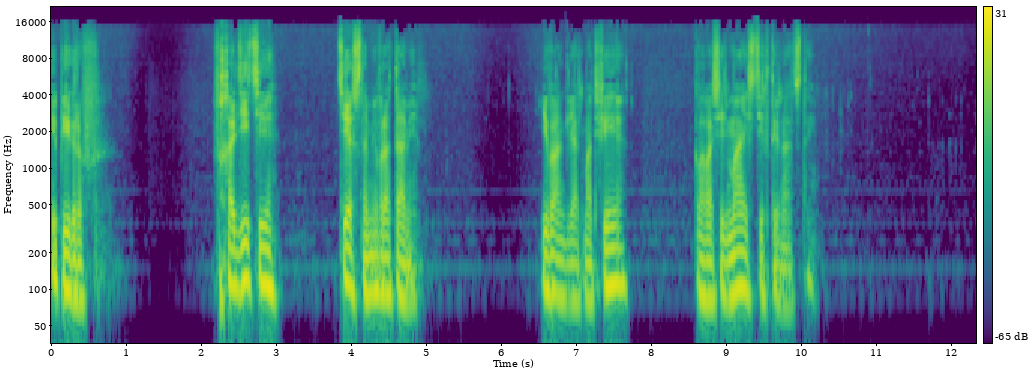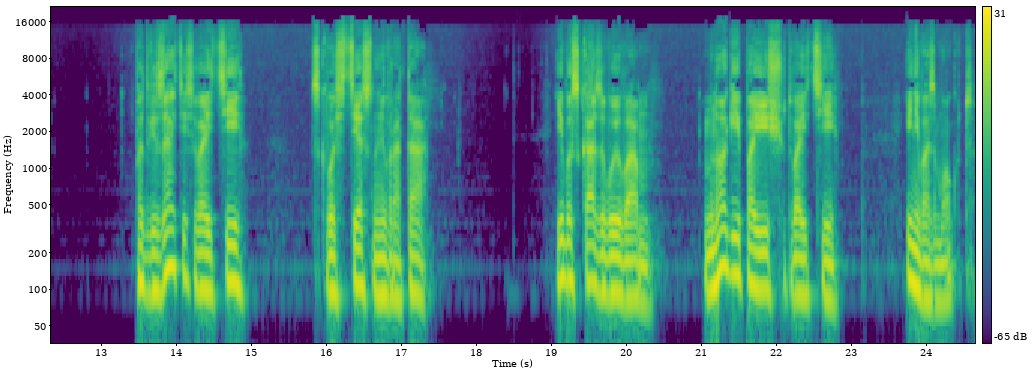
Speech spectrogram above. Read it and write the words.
Эпиграф. «Входите тесными вратами». Евангелие от Матфея, глава 7, стих 13. «Подвязайтесь войти сквозь тесные врата, ибо, сказываю вам, многие поищут войти и не возмогут».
